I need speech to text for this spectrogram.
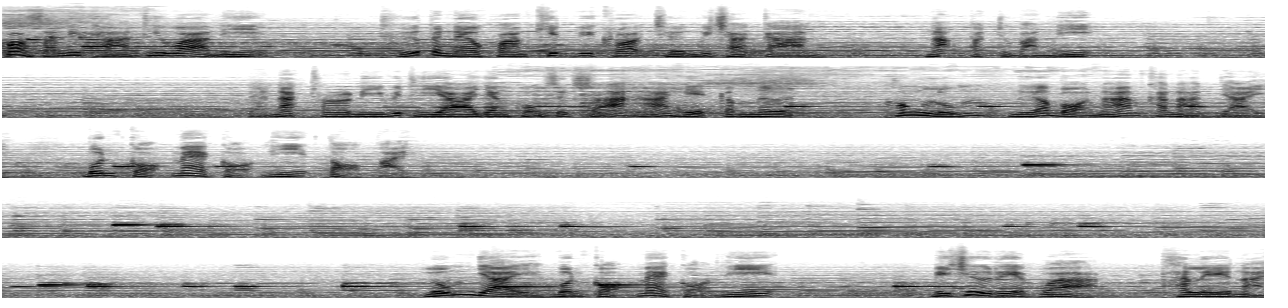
ข้อสันนิษฐานที่ว่านี้ ถือเป็นแนวความคิดวิเคราะห์เชิงวิชาการ ณปัจจุบันนี้แต่นักธรณีวิทยายังคงศึกษาหาเหตุกำเนิดของหลุมเหนือบ่อน้ำขนาดใหญ่ บนเกาะแม่เกาะนี้ต่อไปหลุมใหญ่บนเกาะแม่เกาะนี้ มีชื่อเรียกว่า ทะเลใน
